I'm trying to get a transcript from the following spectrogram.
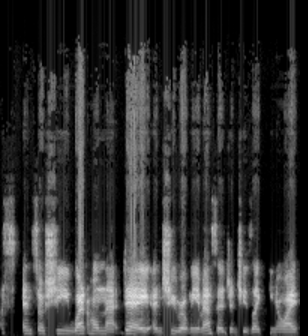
us. And so she went home that day and she wrote me a message and she's like you know I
